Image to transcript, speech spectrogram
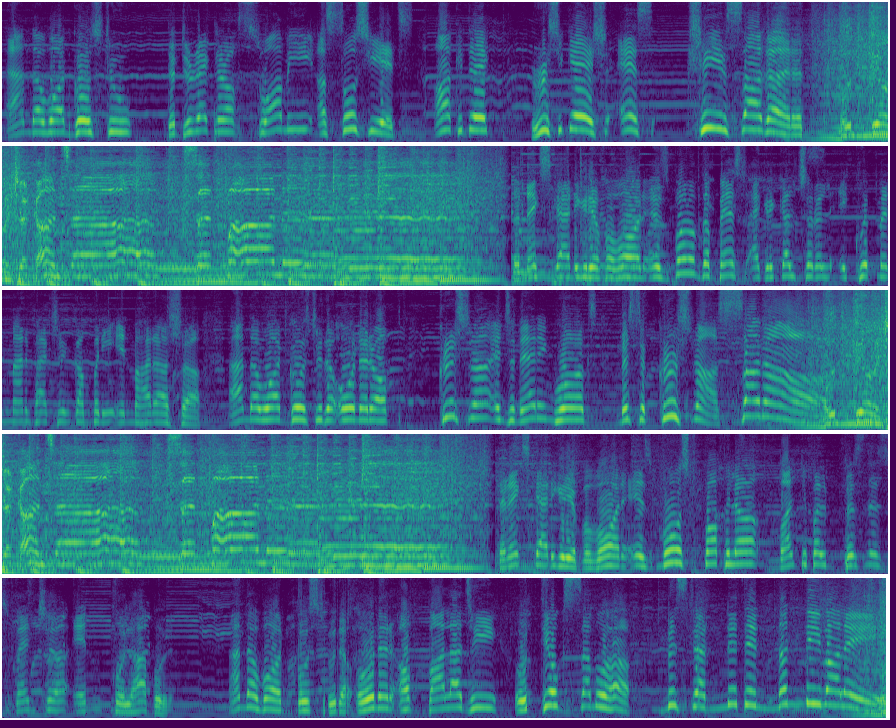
And the award goes to the director of Swami Associates, architect Rishikesh S. Kshir Sagar. उद्योजकांचा सन्मान The next category of award is one of the best agricultural equipment manufacturing company in Maharashtra. And the award goes to the owner of Krishna Engineering Works, Mr. Krishna Sana. उद्योजकांचा सन्मान The next category of award is Most Popular Multiple Business Venture in Kolhapur. And the award goes to the owner of Balaji Udyog Samuha, Mr. Nitin Nandiwale.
